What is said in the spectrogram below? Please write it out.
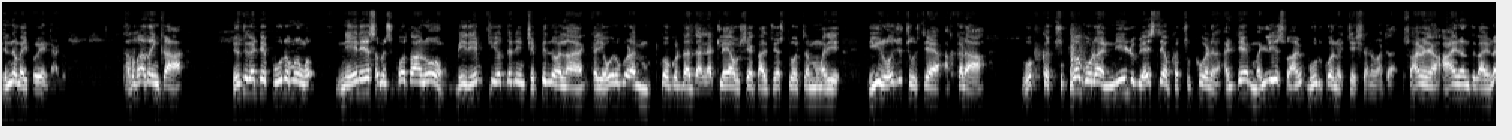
భిన్నమైపోయినాడు. తర్వాత ఇంకా ఎందుకంటే పూర్వము నేనే సమసిపోతాను. మీరేం చేయొద్దని నేను చెప్పింది వల్ల ఇంకా ఎవరు కూడా ముట్టుకోకుండా దాన్ని అట్లే అభిషేకాలు చేస్తూ వచ్చాము. మరి ఈ రోజు చూస్తే అక్కడ ఒక్క చుక్క కూడా నీళ్ళు వేస్తే ఒక చుక్క కూడా అంటే మళ్ళీ స్వామి బూడుకొని వచ్చేసాడు అనమాట స్వామి ఆయనంతగా ఆయన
